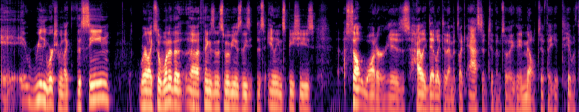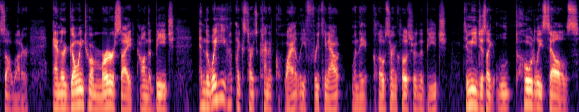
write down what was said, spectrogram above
it, really works for me like the scene where like so one of the uh, things in this movie is these this alien species salt water is highly deadly to them. It's like acid to them, so they, they melt if they get hit with salt water. And they're going to a murder site on the beach, and the way he like starts kind of quietly freaking out when they get closer and closer to the beach, to me, just like l- totally sells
